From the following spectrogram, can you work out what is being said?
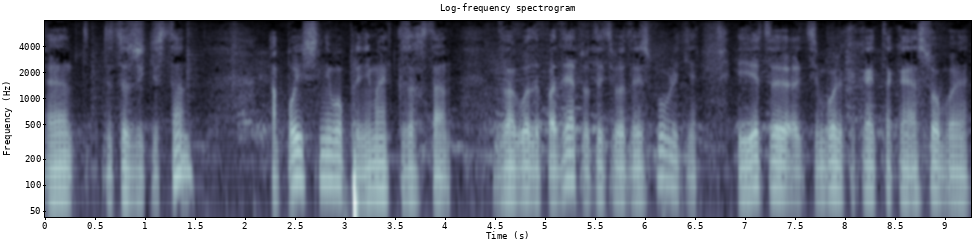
э, Таджикистан, а после него принимает Казахстан два года подряд вот эти вот республики. И это тем более какая-то такая особая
